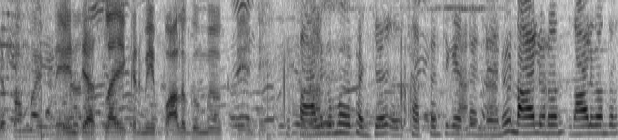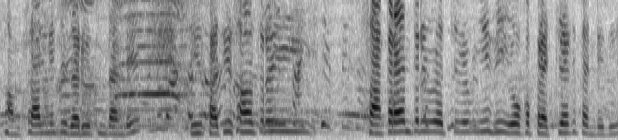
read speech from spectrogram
చెప్పమ్మా ఇక్కడ ఏంటి అసలు? ఇక్కడ మీ పాలగుమ్మ ఒకటి ఏంటి పాల్గొమ పంచ సర్పంచ్ గారిని నేను. నాలుగు నాలుగు వందల సంవత్సరాల నుంచి జరుగుతుందండి. ఈ ప్రతి సంవత్సరం ఈ సంక్రాంతి వచ్చి ఇది ఒక ప్రత్యేకత అండి ఇది.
